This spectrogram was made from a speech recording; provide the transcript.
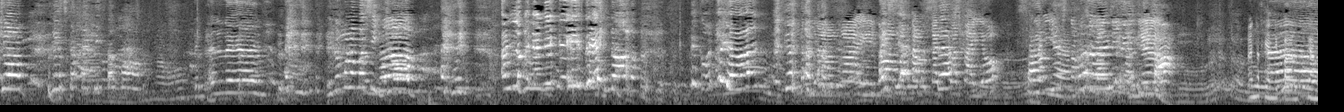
Job! Please ka kay tita mo. Ano na yan? Tignan mo naman si Job. Ang laki na ni Kaden, no? Ikaw na yan. Eh. Ay, si ano, tayo. Sanya. Anak yan ni Pang.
